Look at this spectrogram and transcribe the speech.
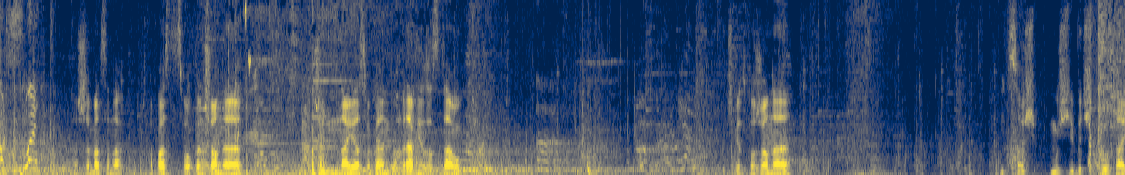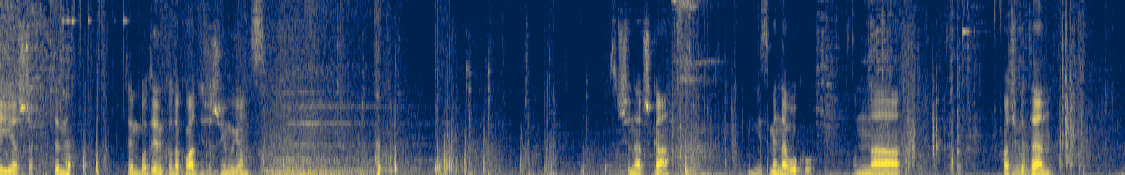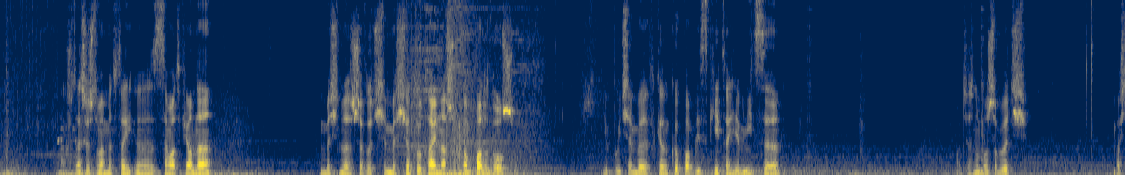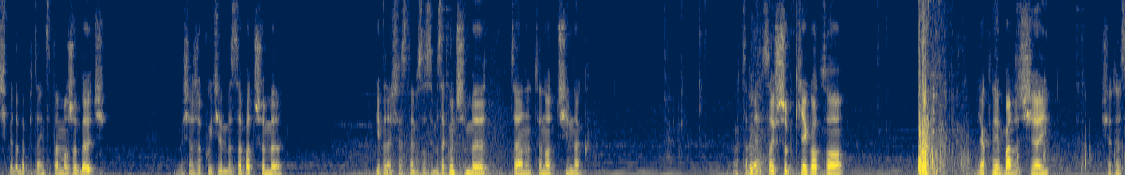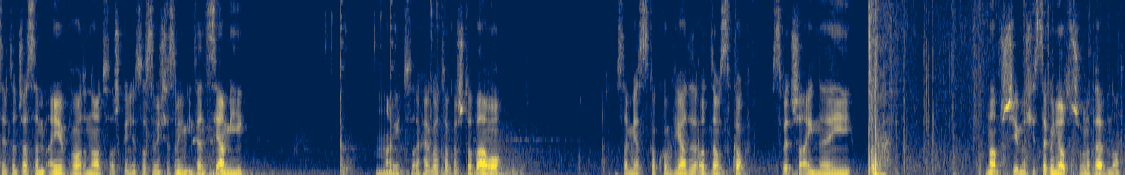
sweat! Nasze mace na opastwo ukończone. Czyli najazd wykonany poprawnie został. Drzwi otworzone. I coś musi być tutaj jeszcze, w tym, w tym budynku dokładnie rzecz ujmując. Skrzyneczka. I zmiana łuku. Na choćby ten. Także też jeszcze mamy tutaj y, załatwione. Myślę, że wrócimy się tutaj na szybką podróż i pójdziemy w kierunku pobliskiej tajemnicy. Chociaż no może być... Właściwie dobre pytanie, co tam może być. Myślę, że pójdziemy, zobaczymy i w następnym sobie zakończymy ten, ten odcinek. Chcemy mieć coś szybkiego, to jak najbardziej się ten tymczasem Eivor no troszkę nie stosuje się z samymi intencjami. No i trochę go to kosztowało. Zamiast skoku wiary oddał skok zwyczajny i... No, przyjemności z tego nie odczuł na pewno.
